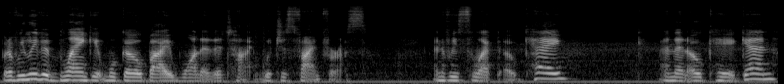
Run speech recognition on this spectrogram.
But if we leave it blank, it will go by one at a time, which is fine for us. And if we select OK, and then OK again,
